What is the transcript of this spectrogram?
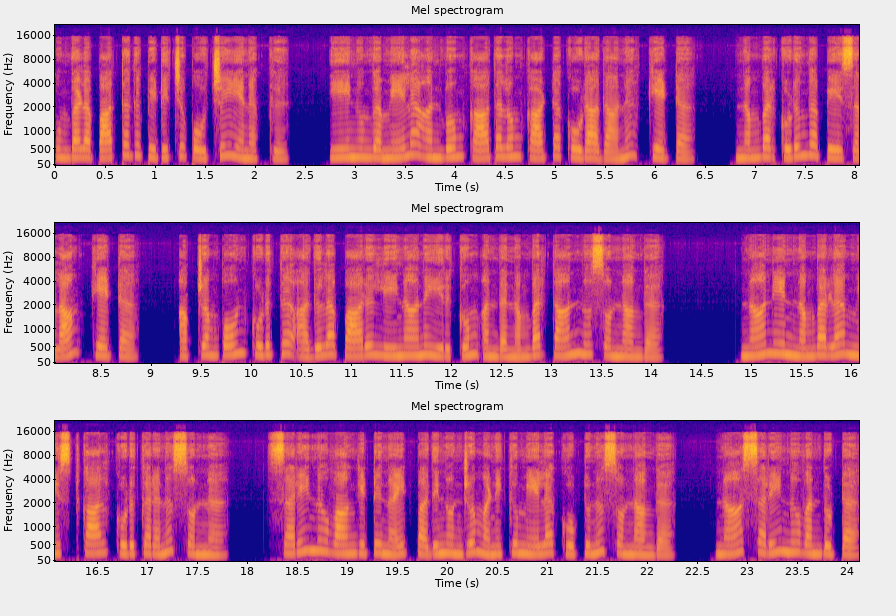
உங்கள பார்த்தது பிடிச்சு போச்சு எனக்கு. ஏன் உங்க மேல அன்பும் காதலும் காட்டக்கூடாதான்னு கேட்ட. நம்பர் கொடுங்க பேசலாம் கேட்ட. அப்புறம் போன் கொடுத்து அதுல பாரு லீனான்னு இருக்கும் அந்த நம்பர் தான்னு சொன்னாங்க. நான் என் நம்பர்ல மிஸ்ட் கால் கொடுக்கறேன்னு சொன்னேன் சரின்னு வாங்கிட்டு நைட் பதினொன்று மணிக்கு மேல கூப்பிட்டுன்னு சொன்னாங்க. நான் சரின்னு வந்துட்ட.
